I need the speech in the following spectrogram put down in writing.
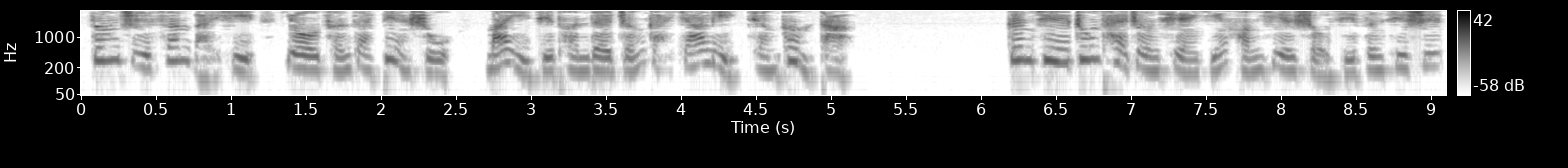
增至三百亿，又存在变数，蚂蚁集团的整改压力将更大。根据中泰证券银行业首席分析师、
